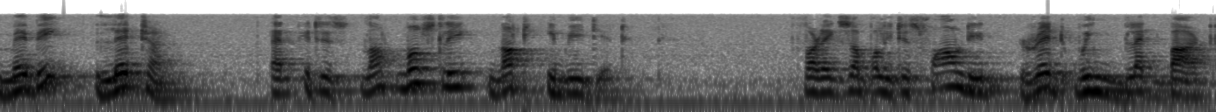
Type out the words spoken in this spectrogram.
maybe later and it is not mostly not immediate. For example, it is found in red-winged blackbird,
